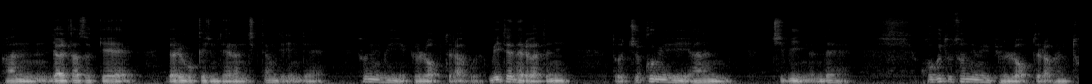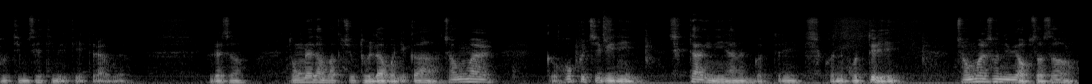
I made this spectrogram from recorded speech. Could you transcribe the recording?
한 15개, 17개쯤 되는 식당들인데 손님이 별로 없더라고요. 밑에 내려갔더니 또 쭈꾸미 하는 집이 있는데 거기도 손님이 별로 없더라고요. 한 두 팀, 세 팀 이렇게 있더라고요. 그래서 한 바퀴 쭉 돌다 보니까 정말 그 호프집이니 식당이니 하는 것들이 그런 곳들이 정말 손님이 없어서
